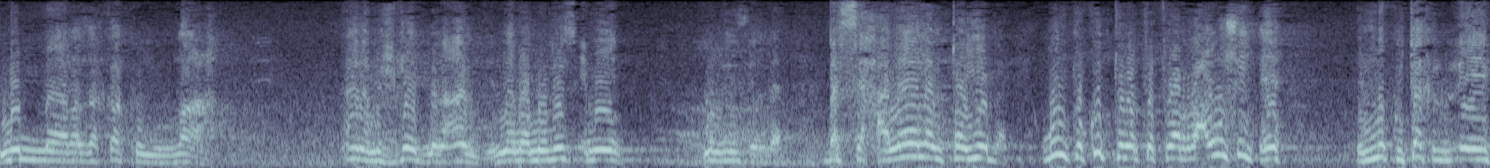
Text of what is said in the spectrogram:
مما رزقكم الله. أنا مش جايب من عندي إنما من رزق مين؟ من رزق الله. بس حلالا طيبا. وأنتوا كنتوا ما بتتورعوش إيه؟ انكم تاكلوا الإيه؟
